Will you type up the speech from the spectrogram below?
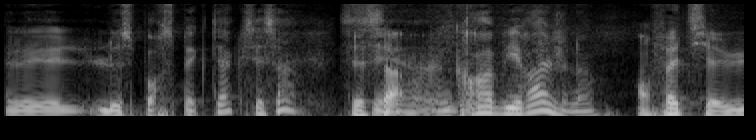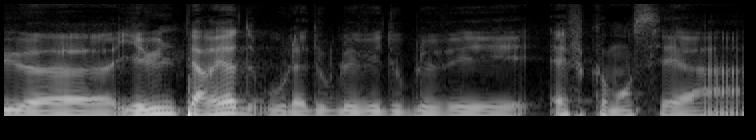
le, le sport spectacle, c'est ça C'est ça. un grand virage là. En fait, il y, a eu, euh, y a eu une période où la WWF commençait à,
